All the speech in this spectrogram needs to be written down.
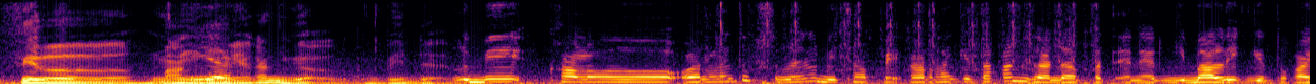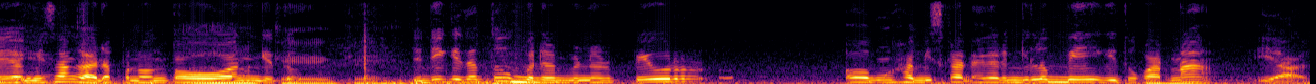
feel manggungnya Iya. kan juga beda. lebih kalau online tuh sebenarnya lebih capek karena kita kan nggak dapat energi balik gitu kayak misal nggak ada penonton Ah, gitu oke, oke. jadi kita tuh bener-bener pure uh, menghabiskan energi lebih gitu karena ya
